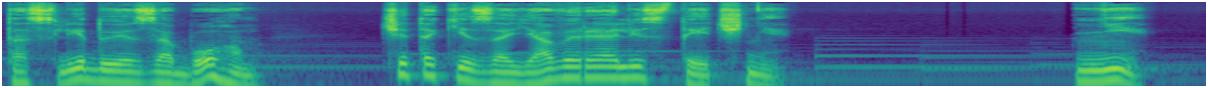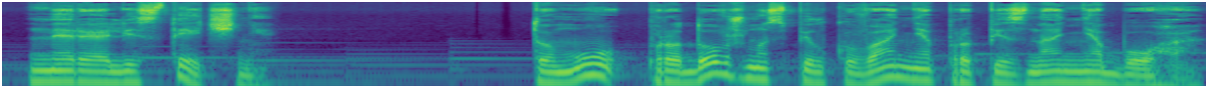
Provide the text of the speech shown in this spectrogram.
та слідує за Богом, чи такі заяви реалістичні? Ні, нереалістичні. Тому продовжмо спілкування про пізнання Бога.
